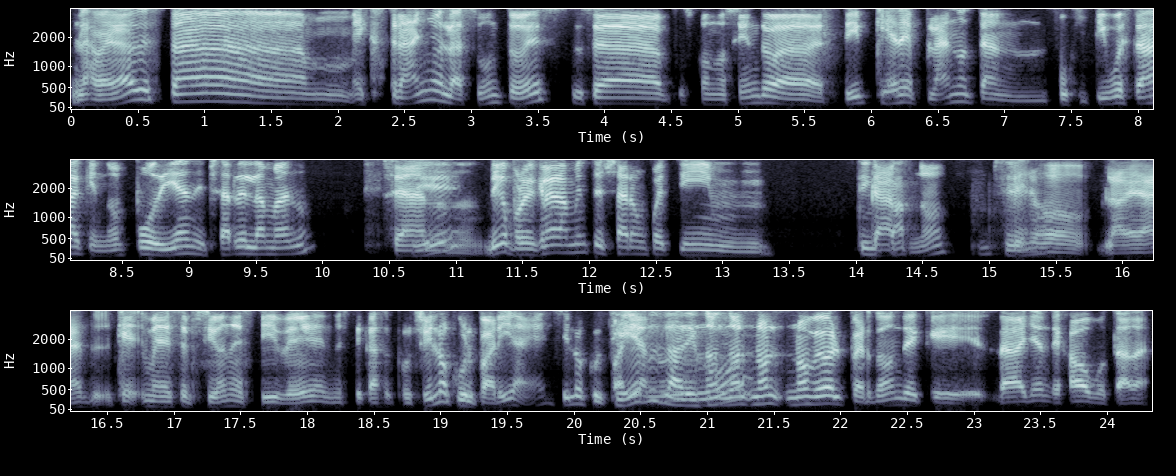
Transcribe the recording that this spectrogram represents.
La verdad está mm, extraño el asunto, es, o sea, pues conociendo a Steve, qué de plano tan fugitivo estaba que no podían echarle la mano. O sea, digo, porque claramente Sharon fue Team, team Cap, ¿no? Pero la verdad que me decepciona Steve ¿eh? en este caso. Pues sí lo culparía, ¿eh? Sí lo culparía. Pues no, no, no, no, veo el perdón de que la hayan dejado botada.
